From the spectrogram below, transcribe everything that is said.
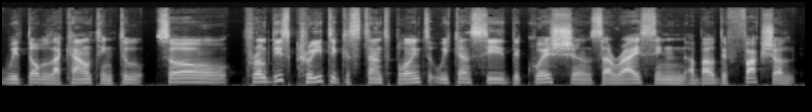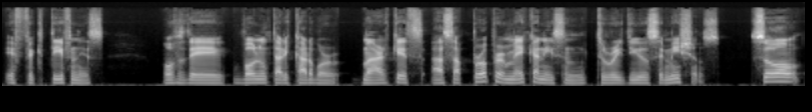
with double accounting too. So from this critical standpoint, we can see the questions arising about the factual effectiveness of the voluntary carbon markets as a proper mechanism to reduce emissions. So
